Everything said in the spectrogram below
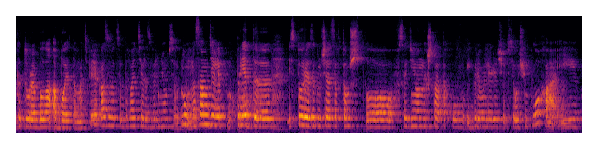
которая была об этом. А теперь, оказывается, давайте развернемся. Ну, на самом деле, предыстория заключается в том, что в Соединенных Штатах у Игоря Валерьевича все очень плохо, и э,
